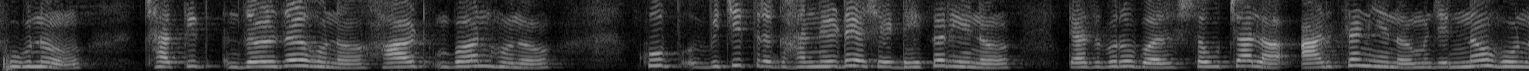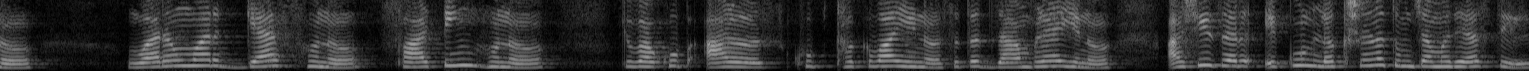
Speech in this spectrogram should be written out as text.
फुगणं छातीत जळजळ होणं हार्ट बर्न होणं खूप विचित्र घाणेरडे असे ढेकर येणं त्याचबरोबर शौचाला अडचण येणं म्हणजे न होणं वारंवार गॅस होणं फाटिंग होणं किंवा खूप आळस खूप थकवा येणं सतत जांभळ्या येणं अशी जर एकूण लक्षणं तुमच्यामध्ये असतील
